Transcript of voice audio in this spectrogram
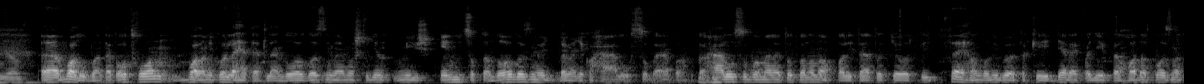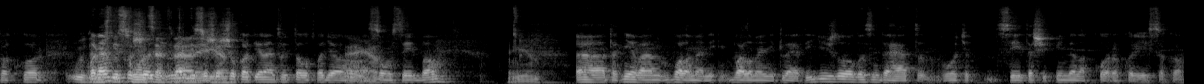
Igen. valóban, tehát otthon valamikor lehetetlen dolgozni, mert most ugye mi is, én úgy szoktam dolgozni, hogy bemegyek a hálószobába. De a mhm. hálószoba mellett ott van a nappali, tehát hogyha ott így fejhangon üvölt a két gyerek, vagy éppen hadakoznak, akkor, úgy akkor nem, biztos, hogy, nem biztos, hogy sokat jelent, hogy te ott vagy a, a szomszédban. Igen. Uh, tehát nyilván valamennyi, valamennyit lehet így is dolgozni, de hát hogyha szétesik minden, akkor, akkor éjszaka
